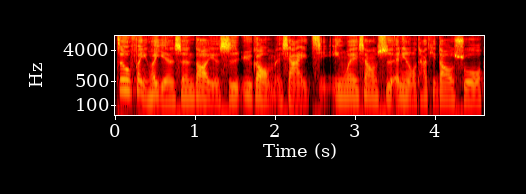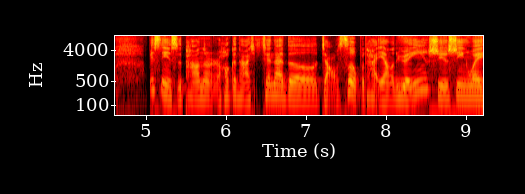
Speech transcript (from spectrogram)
这部分也会延伸到，也是预告我们下一集，因为像是 Eleanor 他提到说 business partner，然后跟他现在的角色不太一样的原因，其实是因为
